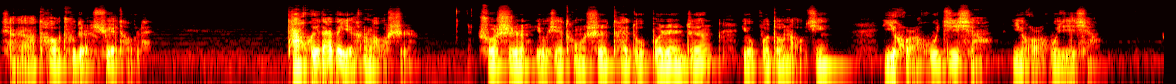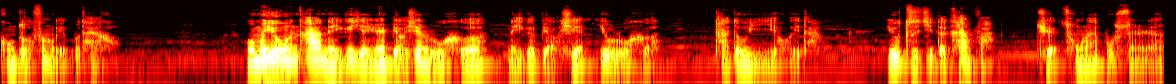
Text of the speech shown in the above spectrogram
想要套出点噱头来。他回答的也很老实，说是有些同事态度不认真，又不动脑筋，一会儿呼机响，一会儿呼机响，工作氛围不太好。我们又问他哪个演员表现如何，哪个表现又如何，他都一一回答，有自己的看法，却从来不损人。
